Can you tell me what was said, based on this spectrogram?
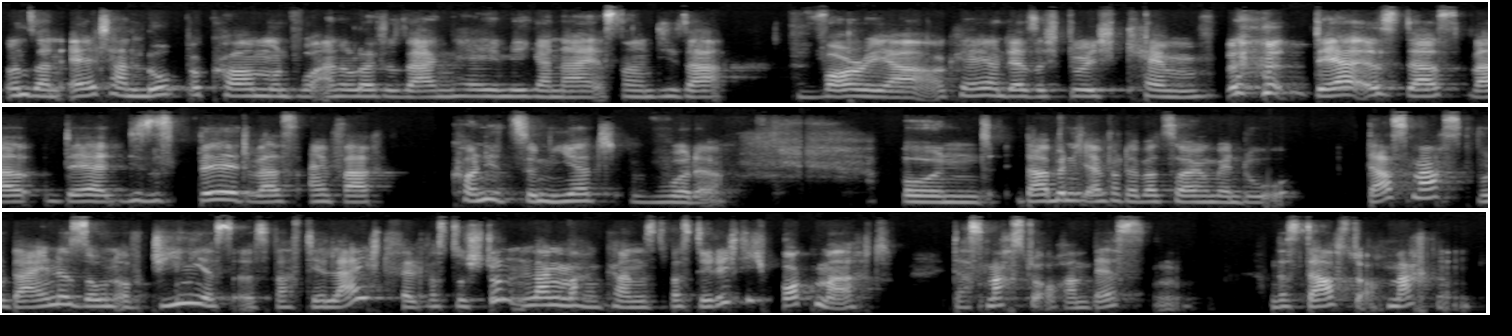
unseren Eltern Lob bekommen und wo andere Leute sagen, hey, mega nice, sondern dieser Warrior, okay, und der sich durchkämpft, der ist das, der, dieses Bild, was einfach konditioniert wurde. Und da bin ich einfach der Überzeugung, wenn du das machst, wo deine Zone of Genius ist, was dir leicht fällt, was du stundenlang machen kannst, was dir richtig Bock macht, das machst du auch am besten. Und das darfst du auch machen.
